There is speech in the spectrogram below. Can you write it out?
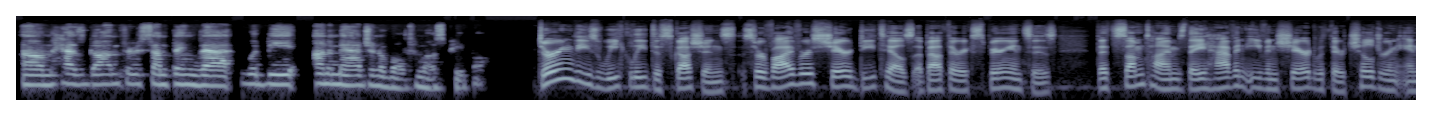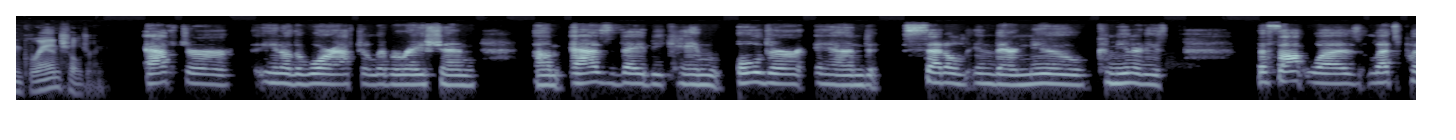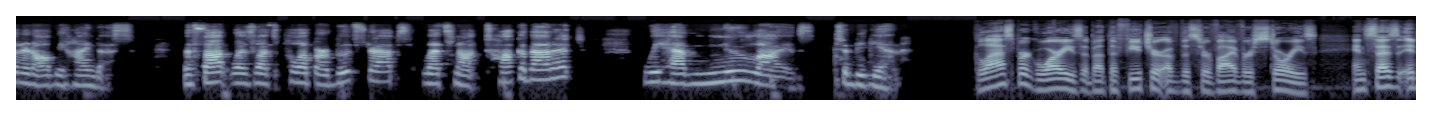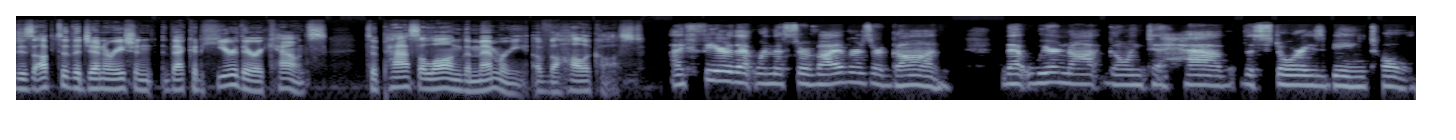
um, has gone through something that would be unimaginable to most people. During these weekly discussions, survivors share details about their experiences that sometimes they haven't even shared with their children and grandchildren. After, you know, the war, after liberation, um, as they became older and settled in their new communities, the thought was, let's put it all behind us. The thought was, let's pull up our bootstraps, let's not talk about it. We have new lives to begin. Glassberg worries about the future of the survivors' stories and says it is up to the generation that could hear their accounts to pass along the memory of the Holocaust. I fear that when the survivors are gone, that we're not going to have the stories being told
